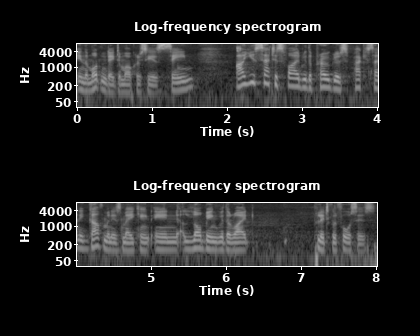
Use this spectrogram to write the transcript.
in the modern day democracy has seen. Are you satisfied with the progress Pakistani government is making in lobbying with the right political forces?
